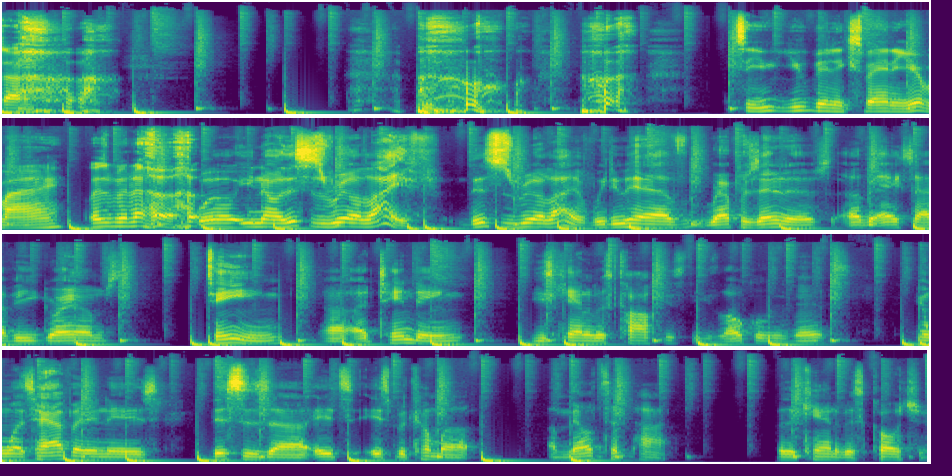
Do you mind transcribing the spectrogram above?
So. See, you, you've been expanding your mind. What's been up? Well, you know, this is real life. This is real life. We do have representatives of the XIV Grams team uh, attending these cannabis caucus, these local events. And what's happening is this is uh, it's it's become a a melting pot for the cannabis culture.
